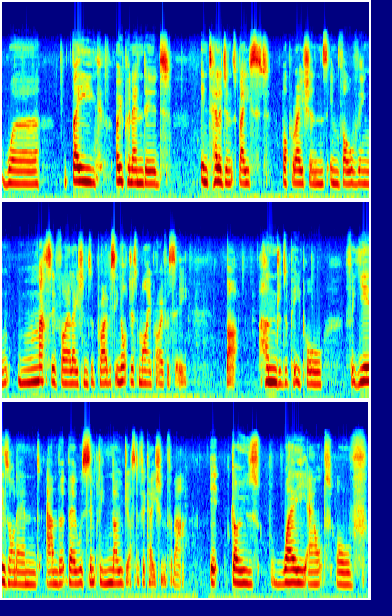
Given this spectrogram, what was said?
were vague, open ended, intelligence based operations involving massive violations of privacy, not just my privacy, but hundreds of people for years on end, and that there was simply no justification for that. It goes way out of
